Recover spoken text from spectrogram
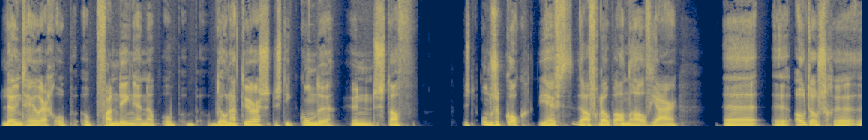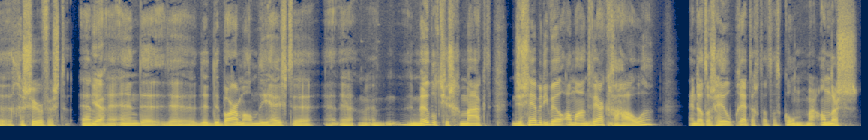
leunt heel erg op, op funding en op, op, op donateurs. Dus die konden hun staf. Dus onze kok, die heeft de afgelopen anderhalf jaar eh, eh, auto's ge, eh, geserviced. En, Ja. en de, de, de, de barman, die heeft meubeltjes gemaakt. Dus ze hebben die wel allemaal aan het werk gehouden. En dat was heel prettig dat dat kon. Maar anders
